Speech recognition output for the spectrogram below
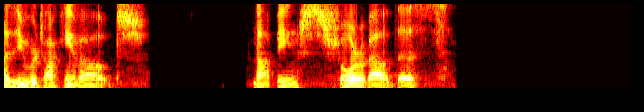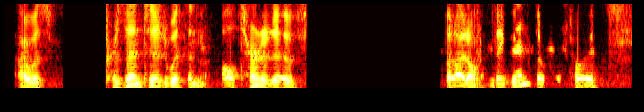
as you were talking about not being sure about this, I was presented with an alternative, but I don't think it's the right choice.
